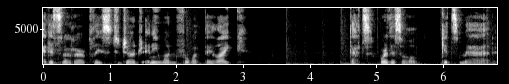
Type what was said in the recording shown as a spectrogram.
And it's not our place to judge anyone for what they like. That's where this all gets mad.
